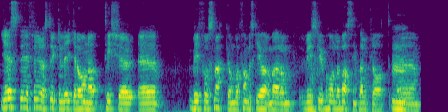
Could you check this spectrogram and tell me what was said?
Yes, det är fyra stycken likadana t-shirts. Eh, vi får snacka om vad fan vi ska göra med dem. Vi ska ju behålla varsin självklart. Mm.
